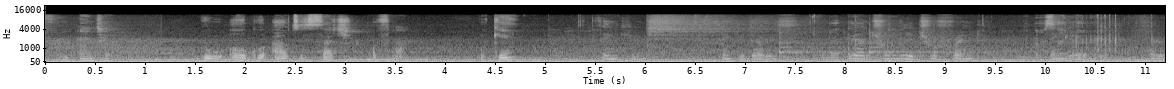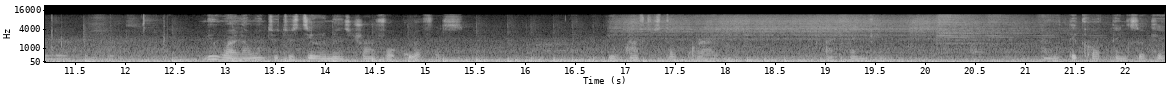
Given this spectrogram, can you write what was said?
from Angel, we will all go out in search of her. Okay? Thank you. Thank you, Doris. You are truly a true friend. Thank you. Meanwhile, I want you to still remain strong for all of us. You have to stop crying and thinking. And you take all things, okay?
